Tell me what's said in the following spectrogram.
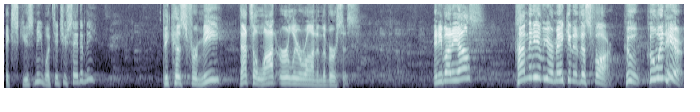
Excuse me, what did you say to me? Because for me, that's a lot earlier on in the verses. Anybody else? How many of you are making it this far? Who, who in here?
